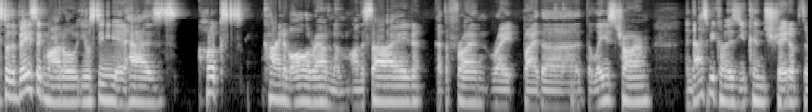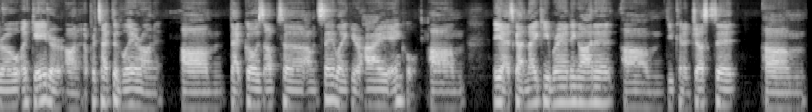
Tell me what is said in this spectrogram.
so the basic model, you'll see it has hooks kind of all around them on the side, at the front, right by the the lace charm, and that's because you can straight up throw a gator on it, a protective layer on it. Um, that goes up to I would say like your high ankle. Um, yeah, it's got Nike branding on it. Um, you can adjust it. Um,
